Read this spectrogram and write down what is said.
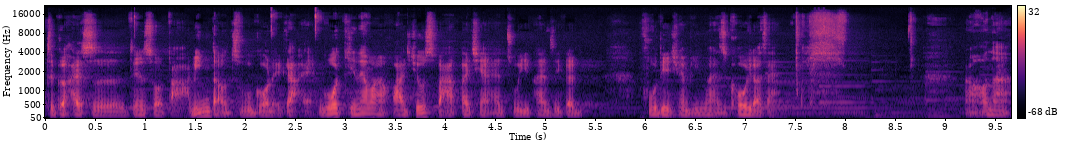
这个还是等于说大领导住过那个哎，我今天晚上花九十八块钱还住一盘这个蝴蝶泉宾馆还是可以了噻。然后呢，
